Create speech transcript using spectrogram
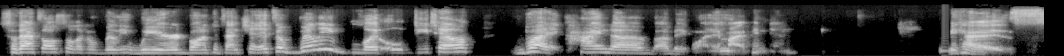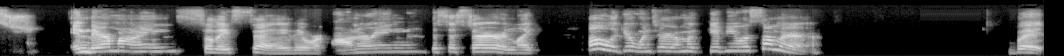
So that's also like a really weird bone of contention. It's a really little detail, but kind of a big one, in my opinion. Because in their minds, so they say they were honoring the sister and like, oh, like your winter, I'm gonna give you a summer. But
